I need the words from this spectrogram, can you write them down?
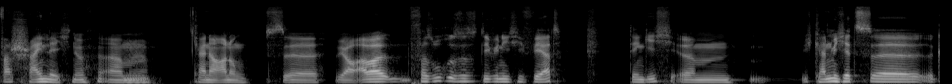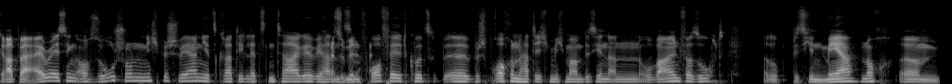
Wahrscheinlich, ne? Ähm, Keine Ahnung. Das, äh, ja, aber ein Versuch ist es definitiv wert, denke ich. Ähm, ich kann mich jetzt äh, gerade bei iRacing auch so schon nicht beschweren. Jetzt gerade die letzten Tage, wir hatten Also es im Vorfeld kurz äh, besprochen, hatte ich mich mal ein bisschen an Ovalen versucht. Also ein bisschen mehr noch. Ähm,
